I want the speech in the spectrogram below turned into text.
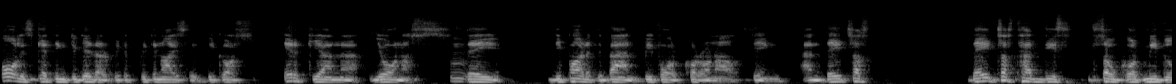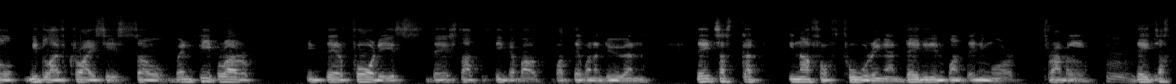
all is getting together pretty, nicely because Erkki and uh, Joonas Mm. they departed the band before Corona thing, and they just they just had this so-called middle midlife crisis. So when people are in their 40s, they start to think about what they want to do, and they just got enough of touring, and they didn't want any more travel Mm. they just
